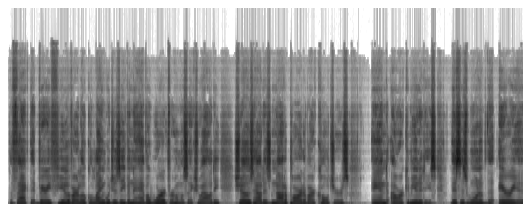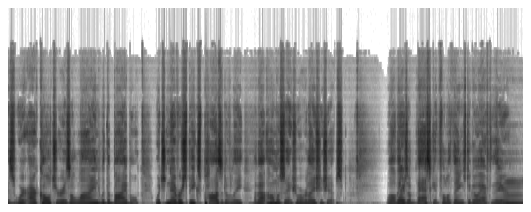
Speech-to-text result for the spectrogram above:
The fact that very few of our local languages even have a word for homosexuality shows how it is not a part of our cultures and our communities. This is one of the areas where our culture is aligned with the Bible, which never speaks positively about homosexual relationships. Well, there's a basket full of things to go after there. Hmm.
